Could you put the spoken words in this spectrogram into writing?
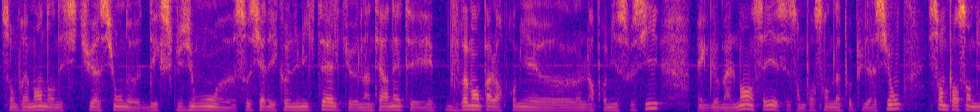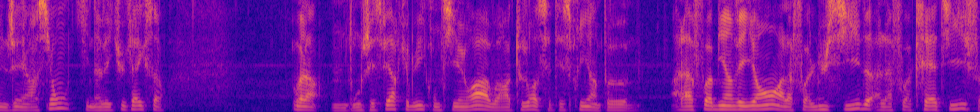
sont vraiment dans des situations d'exclusion euh, sociale et économique telles que l'Internet est vraiment pas leur premier, euh, leur premier souci. Mais globalement, ça y est, c'est 100% de la population, 100% d'une génération qui n'a vécu qu'avec ça. Voilà, donc j'espère que lui continuera à avoir toujours cet esprit un peu à la fois bienveillant, à la fois lucide, à la fois créatif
